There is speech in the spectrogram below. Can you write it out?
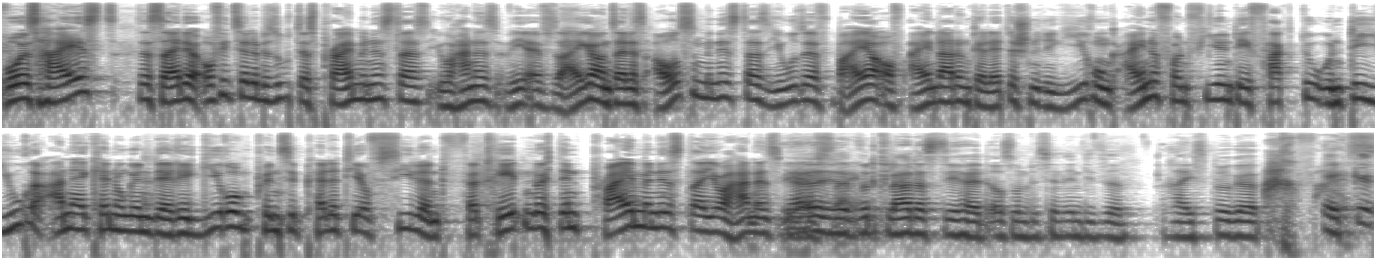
wo es heißt, das sei der offizielle Besuch des Prime Ministers Johannes W.F. Seiger und seines Außenministers Josef Bayer auf Einladung der lettischen Regierung eine von vielen de facto und de jure Anerkennungen der Regierung Principality of Sealand, vertreten durch den Prime Minister Johannes Ja, W.F. da Seiger. wird klar, dass die halt auch so ein bisschen in diese Reichsbürger-Ecke,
